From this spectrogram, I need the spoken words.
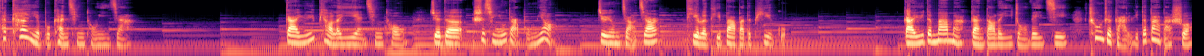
他看也不看青铜一家。嘎鱼瞟了一眼青铜，觉得事情有点不妙，就用脚尖儿踢了踢爸爸的屁股。嘎鱼的妈妈感到了一种危机，冲着嘎鱼的爸爸说：“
